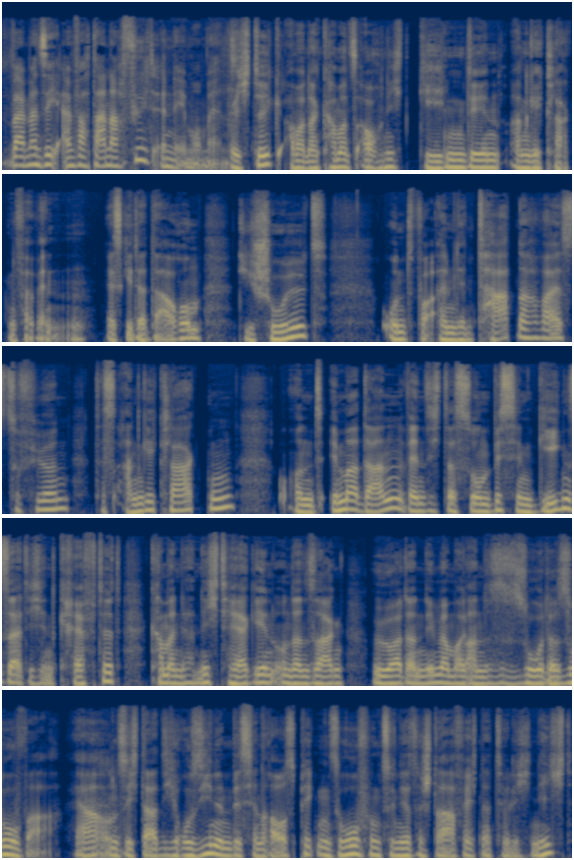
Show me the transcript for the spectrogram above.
weil man sich einfach danach fühlt in dem Moment. Richtig, aber dann kann man es auch nicht gegen den Angeklagten Angeklagten verwenden. Es geht ja darum, die Schuld und vor allem den Tatnachweis zu führen des Angeklagten. Und immer dann, wenn sich das so ein bisschen gegenseitig entkräftet, kann man ja nicht hergehen und dann sagen, ja, dann nehmen wir mal an, dass es so oder so war. Ja, und sich da die Rosinen ein bisschen rauspicken. So funktioniert das Strafrecht natürlich nicht.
